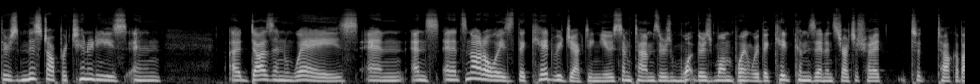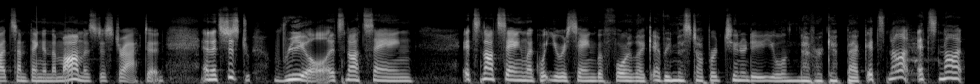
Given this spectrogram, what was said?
there's missed opportunities in a dozen ways and and and it's not always the kid rejecting you. Sometimes there's one there's one point where the kid comes in and starts to try to, to talk about something and the mom is distracted. And it's just real. It's not saying it's not saying like what you were saying before like every missed opportunity you will never get back. It's not it's not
